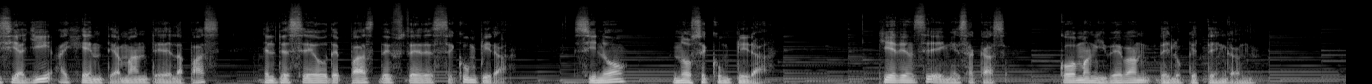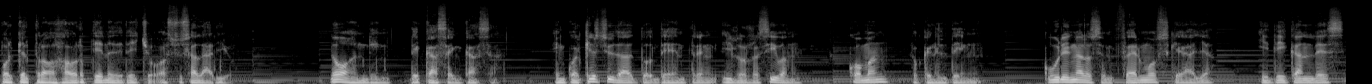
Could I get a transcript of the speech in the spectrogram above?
si allí hay gente amante de la paz, el deseo de paz de ustedes se cumplirá. Si no, no se cumplirá. Quédense en esa casa, coman y beban de lo que tengan, porque el trabajador tiene derecho a su salario. No anden de casa en casa. En cualquier ciudad donde entren y los reciban, coman lo que les den. Curen a los enfermos que haya y díganles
